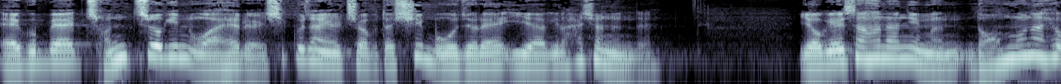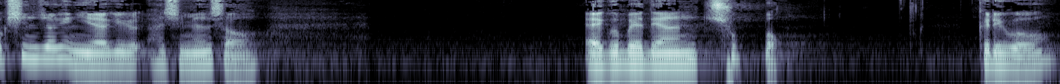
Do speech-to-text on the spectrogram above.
애굽의 전적인 와해를 19장 1절부터 15절에 이야기를 하셨는데 여기에서 하나님은 너무나 혁신적인 이야기를 하시면서 애굽에 대한 축복 그리고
